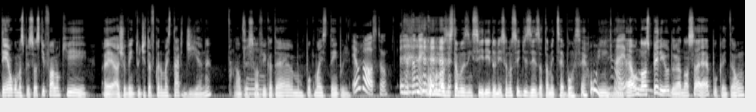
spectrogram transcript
tem algumas pessoas que falam que é, a juventude tá ficando mais tardia, né? Então o pessoal fica até um pouco mais tempo. Eu gosto. Eu também. Como nós estamos inseridos nisso, eu não sei dizer exatamente se é bom ou se é ruim. Né? Ah, é, é o nosso período, é a nossa época. Então,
